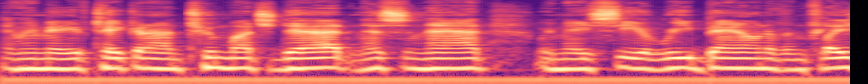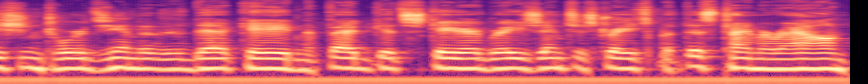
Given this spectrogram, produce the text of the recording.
and we may have taken on too much debt and this and that. We may see a rebound of inflation towards the end of the decade, and the Fed gets scared, raise interest rates, but this time around,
